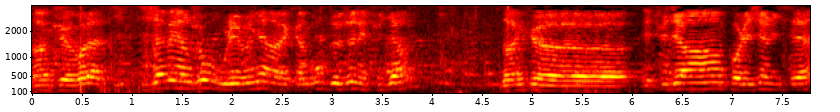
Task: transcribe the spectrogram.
Donc euh, voilà, si, si jamais un jour vous voulez venir avec un groupe de jeunes étudiants, donc euh, étudiants, collégiens, lycéens,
